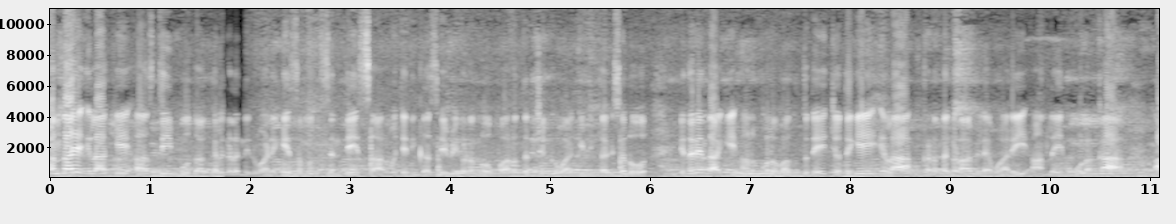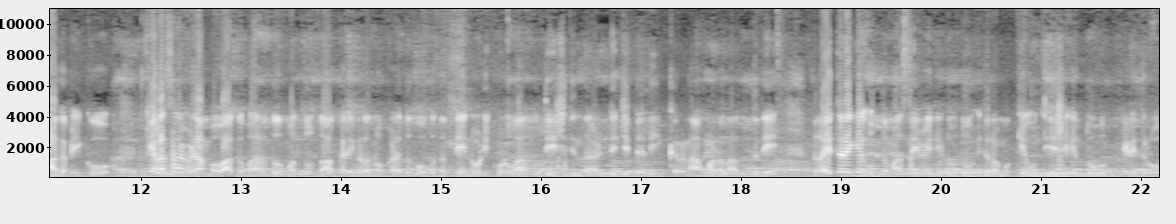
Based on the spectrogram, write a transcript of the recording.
ಕಂದಾಯ ಇಲಾಖೆ ಆಸ್ತಿ ಭೂ ದಾಖಲೆಗಳ ನಿರ್ವಹಣೆಗೆ ಸಂಬಂಧಿಸಿದಂತೆ ಸಾರ್ವಜನಿಕ ಸೇವೆಗಳನ್ನು ಪಾರದರ್ಶಕವಾಗಿ ವಿತರಿಸಲು ಇದರಿಂದಾಗಿ ಅನುಕೂಲವಾಗುತ್ತದೆ. ಜೊತೆಗೆ ಎಲ್ಲ ಕಡತಗಳ ವಿಲೇವಾರಿ ಆನ್ಲೈನ್ ಮೂಲಕ ಆಗಬೇಕು. ಕೆಲಸ ವಿಳಂಬವಾಗಬಾರದು ಮತ್ತು ದಾಖಲೆಗಳನ್ನು ಕಳೆದು ಹೋಗದಂತೆ ನೋಡಿಕೊಳ್ಳುವ ಉದ್ದೇಶದಿಂದ ಡಿಜಿಟಲೀಕರಣ ಮಾಡಲಾಗುತ್ತದೆ. ರೈತರಿಗೆ ಉತ್ತಮ ಸೇವೆ ನೀಡುವುದು ಇದರ ಮುಖ್ಯ ಉದ್ದೇಶ ಎಂದು ಹೇಳಿದರು.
